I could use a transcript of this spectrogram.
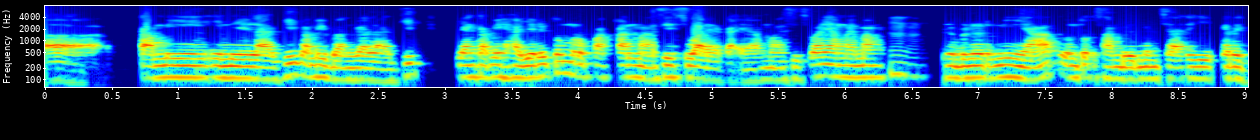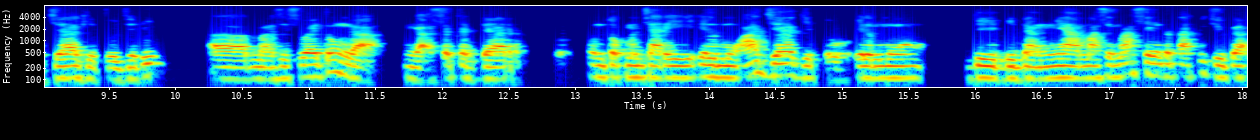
uh, kami ini lagi kami bangga lagi yang kami hire itu merupakan mahasiswa ya kak ya. Mahasiswa yang memang hmm. benar-benar niat untuk sambil mencari kerja gitu. Jadi uh, mahasiswa itu nggak nggak sekedar untuk mencari ilmu aja gitu. Ilmu di bidangnya masing-masing tetapi juga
